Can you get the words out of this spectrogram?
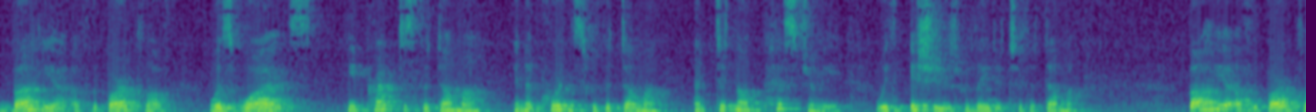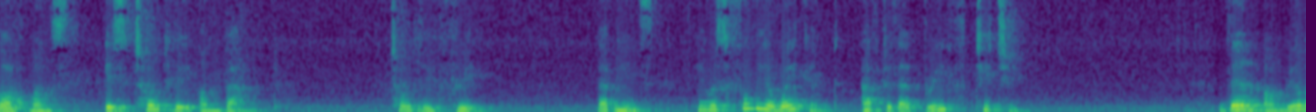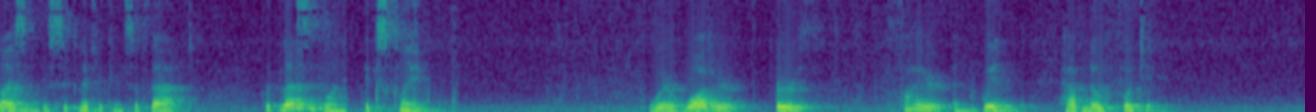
Bahiya of the bark cloth was wise. He practiced the Dhamma in accordance with the Dhamma and did not pester me with issues related to the Dhamma. Bahiya of the bark cloth monks is totally unbound, totally free. That means he was fully awakened after that brief teaching. Then, on realizing the significance of that, the Blessed One exclaimed, Where water, earth, fire, and wind have no footing,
